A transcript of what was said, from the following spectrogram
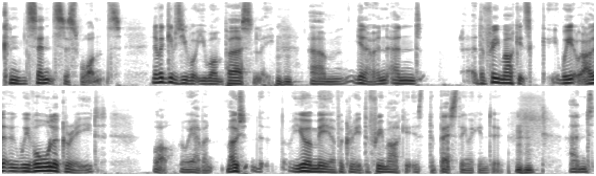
consensus wants. It never gives you what you want personally. Um, you know, and and the free markets. We I, we've all agreed. Well, we haven't. Most you and me have agreed the free market is the best thing we can do. And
